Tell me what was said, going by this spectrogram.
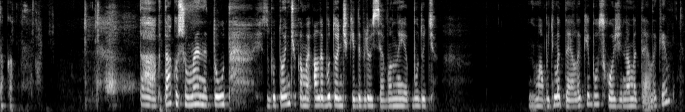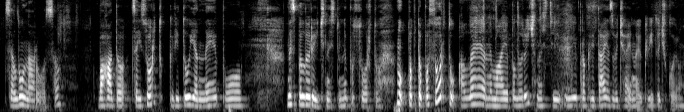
Така. Так, також у мене тут з бутончиками, але бутончики, дивлюся, вони будуть, мабуть, метелики, бо схожі на метелики. Це луна роса. Багато цей сорт квітує не по не з пелоричністю, не по сорту. Ну, тобто по сорту, але немає пелоричності і проквітає звичайною квіточкою.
